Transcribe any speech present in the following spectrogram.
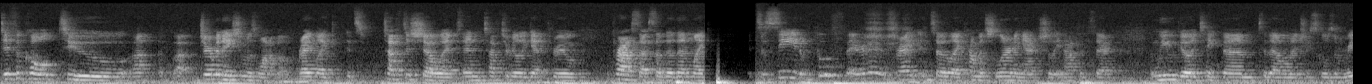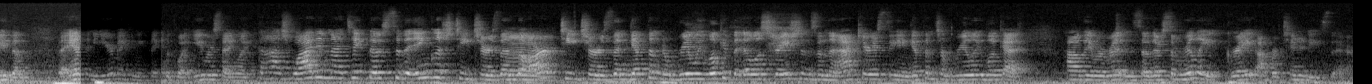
difficult to uh, uh, germination was one of them, right? Like it's tough to show it and tough to really get through the process, other than like it's a seed and poof, there it is, right? And so like how much learning actually happens there. And we would go and take them to the elementary schools and read them. But Anthony, you're making me think with what you were saying, like, gosh, why didn't I take those to the English teachers and the Mm. art teachers, then get them to really look at the illustrations and the accuracy and get them to really look at how they were written. So there's some really great opportunities there.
